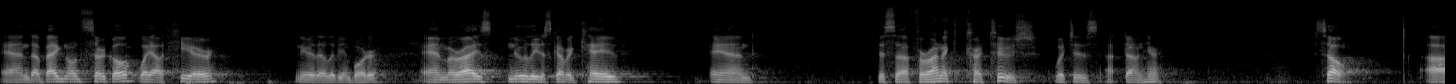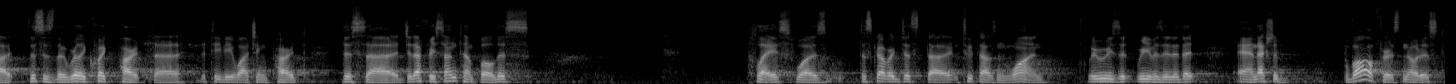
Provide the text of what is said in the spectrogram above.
And uh, Bagnold's Circle, way out here, near the Libyan border. And Marai's newly discovered cave. And this uh, pharaonic cartouche, which is uh, down here. So, uh, this is the really quick part, uh, the TV watching part. This uh, Sun Temple, this place was discovered just uh, in 2001. We re- revisited it, and actually, Bauval first noticed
